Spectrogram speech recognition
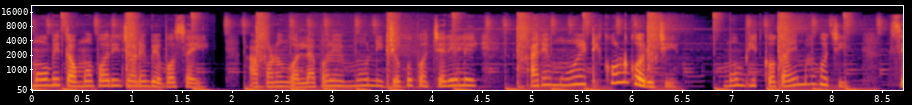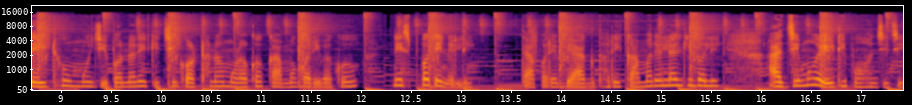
ମୁଁ ବି ତମ ପରି ଜଣେ ବ୍ୟବସାୟୀ। ଆପଣ ଗଲା ପରେ ମୁଁ ନିଜକୁ ପଚାରିଲି ଆରେ ମୁଁ ଏଠି କ'ଣ କରୁଛି ମୁଁ ଭିକ କାହିଁ ମାଗୁଛି ସେଇଠୁ ମୁଁ ଜୀବନରେ କିଛି ଗଠନମୂଳକ କାମ କରିବାକୁ ନିଷ୍ପତ୍ତି ନେଲି। ତାପରେ ବ୍ୟାଗ୍ ଧରି କାମରେ ଲାଗିଗଲି। ଆଜି ମୁଁ ଏଇଠି ପହଞ୍ଚିଛି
